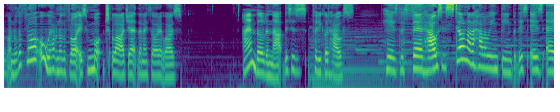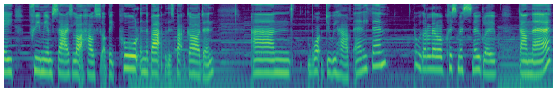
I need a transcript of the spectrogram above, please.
We've got another floor. Oh, we have another floor. It's much larger than I thought it was. I am building that. This is a pretty good house. Here's the third house. It's still not a Halloween theme, but this is a premium size lot house. It's got a big pool in the back with this back garden. And what do we have? Anything? Oh, we got a little Christmas snow globe down there.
